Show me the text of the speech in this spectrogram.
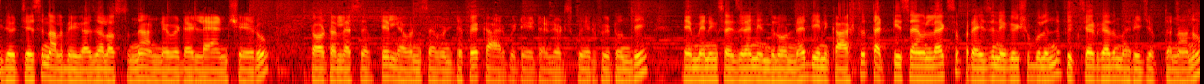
ఇది వచ్చేసి నలభై గజాలు వస్తుంది undivided land share total SFT eleven seventy five carpet eight hundred square feet ఉంది. రిమైనింగ్ సైజులన్నీ ఇందులో ఉన్నాయి. దీని cost thirty seven lakhs price negotiable ఉంది ఫిక్స్డ్ కదా మరీ చెప్తున్నాను.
